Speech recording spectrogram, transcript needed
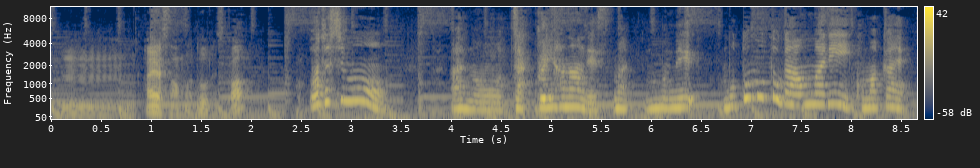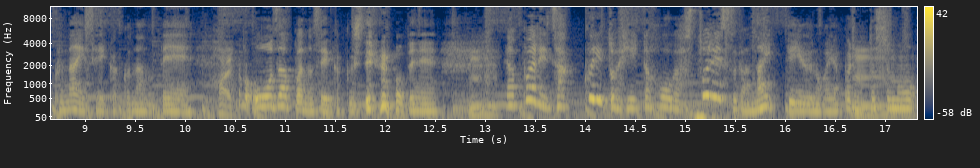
うん。あやさんはどうですか？私も、あの、ざっくり派なんです。まあ、もね、もともとがあんまり細かくない性格なので、はい。やっぱ大雑把な性格してるので、うんうん。やっぱりざっくりと引いた方がストレスがないっていうのがやっぱり私も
